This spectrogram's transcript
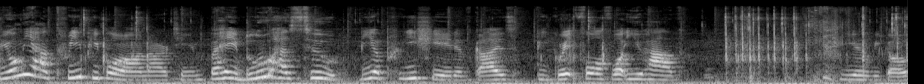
We only have three people on our team. But hey, blue has two. Be appreciative, guys. Be grateful of what you have. Here we go.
